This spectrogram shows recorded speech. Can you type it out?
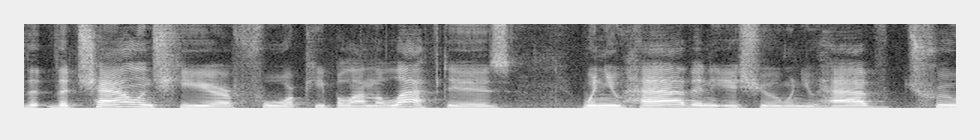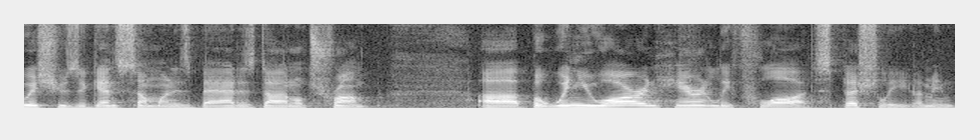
the, the challenge here for people on the left is when you have an issue, when you have true issues against someone as bad as Donald Trump, uh, but when you are inherently flawed, especially, I mean,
